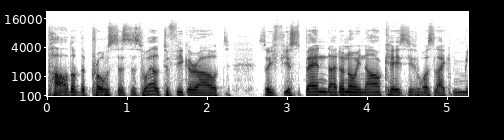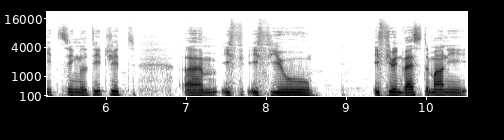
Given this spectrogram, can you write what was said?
part of the process as well to figure out. So if you spend, I don't know, in our case it was like mid single digit. Um, if if you if you invest the money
